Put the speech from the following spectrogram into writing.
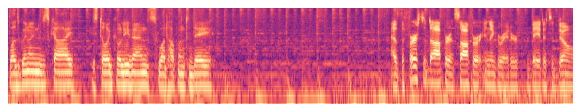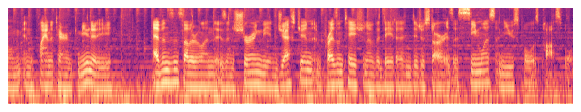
What's going on in the sky, historical events, what happened today. As the first adopter and software integrator for Data to Dome in the planetarium community, Evans and Sutherland is ensuring the ingestion and presentation of the data in Digistar is as seamless and useful as possible.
